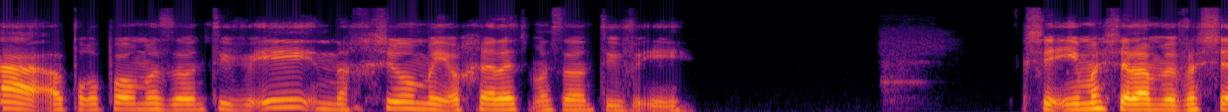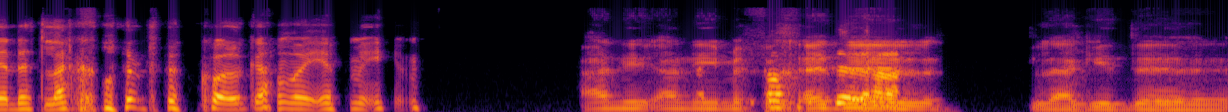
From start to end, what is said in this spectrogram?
אה, אפרופו מזון טבעי, נחשו מי אוכלת מזון טבעי. כשאימא שלה מבשלת לה כל, כל כמה ימים. אני, אני מפחד אה, ל- להגיד אה,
